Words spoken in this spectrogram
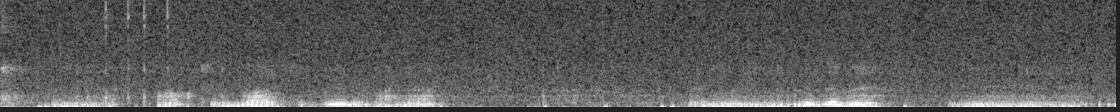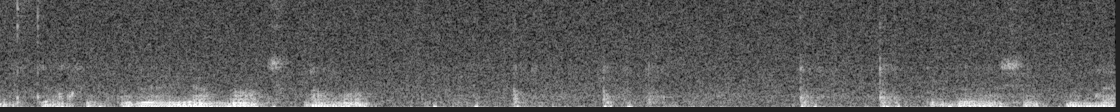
e, Abdülbaki Gülban'a e, ödeme e, istersek buraya yanına açıklama ödeme şeklinde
